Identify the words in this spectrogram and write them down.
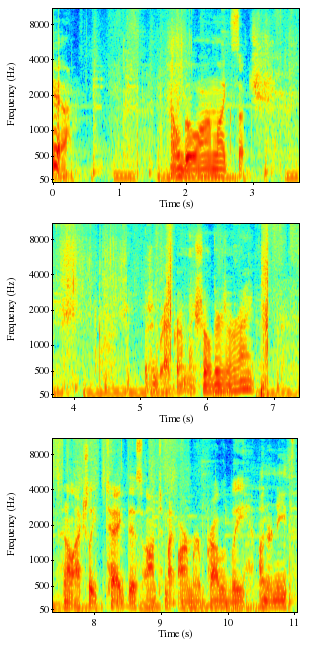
Yeah, I'll go on like such. Wrap around my shoulders, all right. And I'll actually tag this onto my armor, probably underneath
